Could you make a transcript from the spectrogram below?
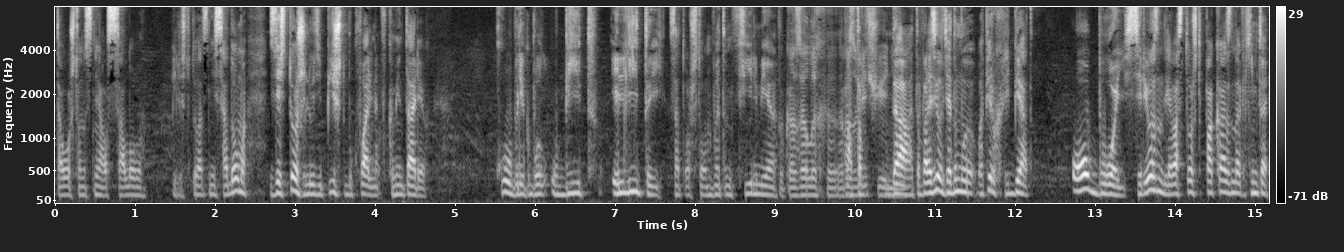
того, что он снял Сало или 120 дней Содома. Здесь тоже люди пишут буквально в комментариях, Кубрик был убит элитой за то, что он в этом фильме Показал их э, развлечения. Да, отобразил. Я думаю, во-первых, ребят, о бой, серьезно, для вас то, что показано каким-то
